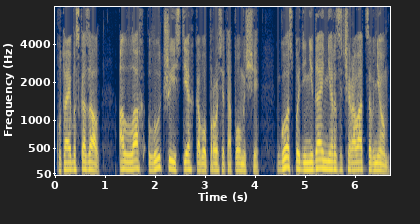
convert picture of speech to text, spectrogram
Кутайба сказал, «Аллах лучший из тех, кого просят о помощи, Господи, не дай мне разочароваться в нем!»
